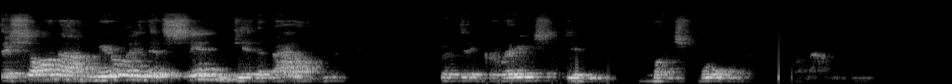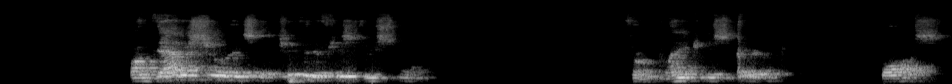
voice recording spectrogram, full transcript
They saw not merely that sin did abound, but that grace did much more. On that assurance, the pivot of history swung from blank despair, loss,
